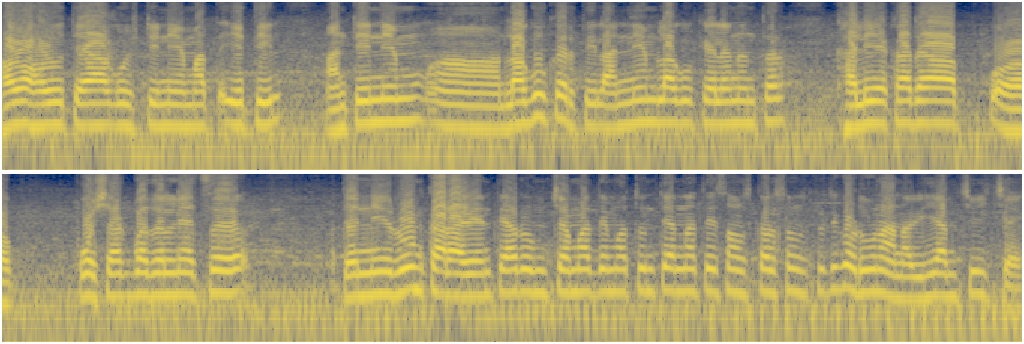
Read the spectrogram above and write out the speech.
हळूहळू त्या गोष्टी नियमात येतील आणि ते नियम लागू करतील. आणि नियम लागू केल्यानंतर खाली एखादा पोशाख बदलण्याचं त्यांनी रूम करावे आणि त्या रूमच्या माध्यमातून त्यांना ते संस्कार संस्कृती घडवून आणावी ही आमची इच्छा आहे.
